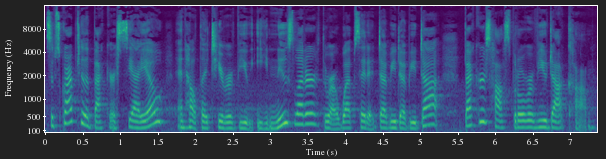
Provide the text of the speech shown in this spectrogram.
subscribe to the Becker CIO and Health IT Review e newsletter through our website at www.beckershospitalreview.com.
